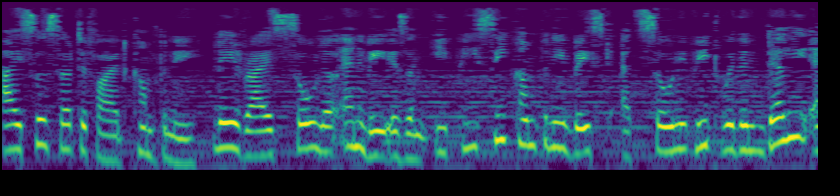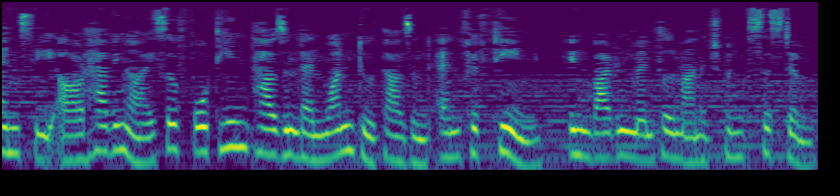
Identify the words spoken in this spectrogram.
ISO certified company. Dayrise Solar Energy is an EPC company based at Sonipat within Delhi NCR having ISO 14001-2015 Environmental Management System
